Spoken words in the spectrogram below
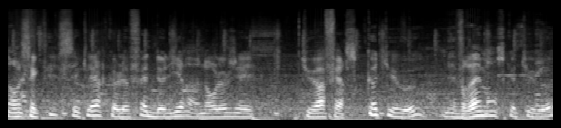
Non, c'est c'est clair que le fait de dire à un horloger tu vas faire ce que tu veux, mais vraiment ce que tu Like, veux,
